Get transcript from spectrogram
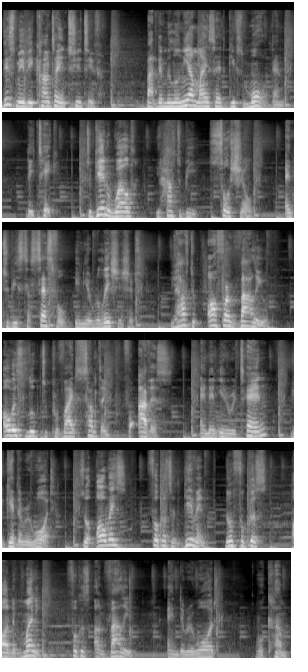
This may be counterintuitive, but the millionaire mindset gives more than they take. To gain wealth, you have to be social and to be successful in your relationships, you have to offer value. Always look to provide something for others, and then in return, you get the reward. So always focus on giving, don't focus on the money, focus on value, and the reward will come,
